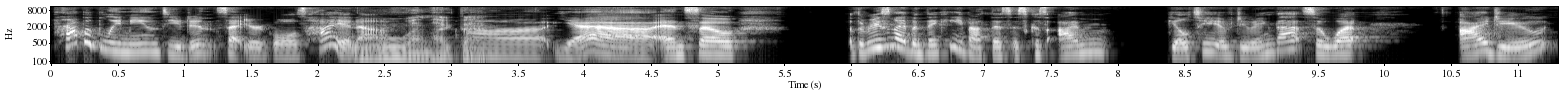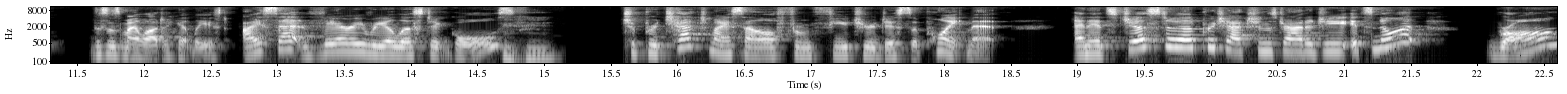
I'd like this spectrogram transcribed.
probably means you didn't set your goals high enough. Oh, I like that. Uh, yeah. And so the reason I've been thinking about this is because I'm guilty of doing that. So, what I do, this is my logic at least, I set very realistic goals mm-hmm. to protect myself from future disappointment. And it's just a protection strategy. It's not wrong.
